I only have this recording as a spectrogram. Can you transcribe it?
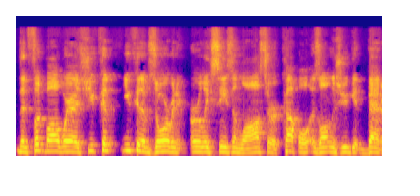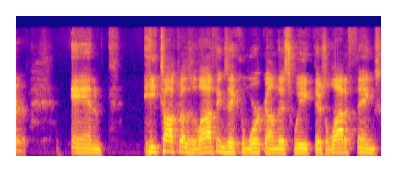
than football, whereas you can you can absorb an early season loss or a couple as long as you get better. And he talked about there's a lot of things they can work on this week. There's a lot of things.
